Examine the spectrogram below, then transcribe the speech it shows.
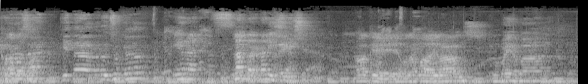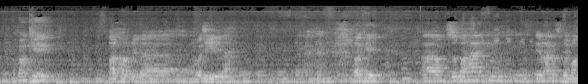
Bang Rozan, kita menuju ke Iran, London, Malaysia. Oke, apa kabar Irans? Baik, Abang. Abang K. Alhamdulillah, wajib lah. Oke, uh, persembahan Iran memang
